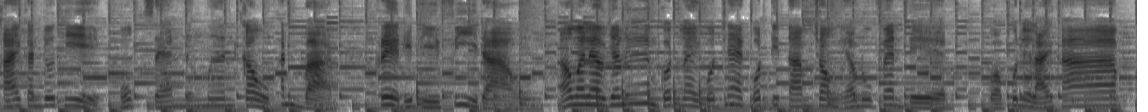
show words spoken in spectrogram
ขายกันอยู่ที่619,000 บาท เครดิตดีฟรีดาว เอามาแล้วอย่าลืมกดไลค์กดแชร์กดติดตามช่องแอลดูแฟนเพจขอบคุณหลาย ๆ ครับ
